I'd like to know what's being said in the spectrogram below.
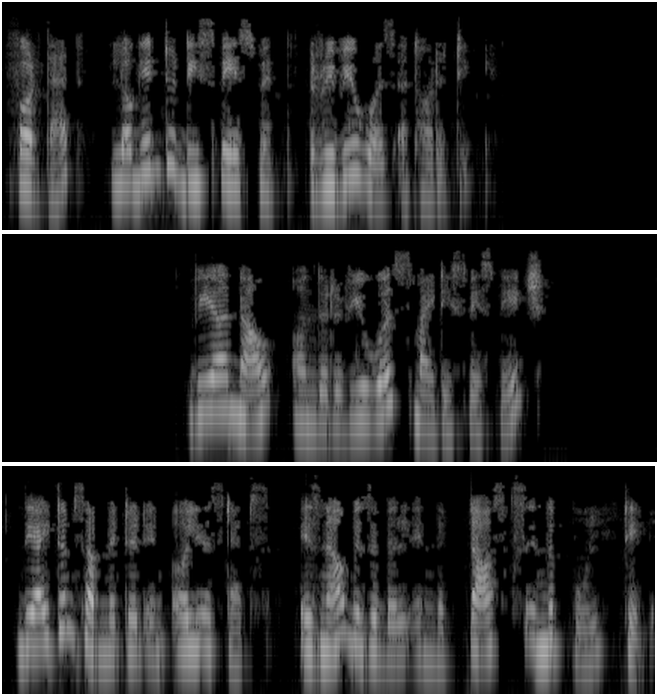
For that, log into DSpace with Reviewer's Authority. We are now on the Reviewer's My DSpace page. The item submitted in earlier steps is now visible in the Tasks in the Pool table.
